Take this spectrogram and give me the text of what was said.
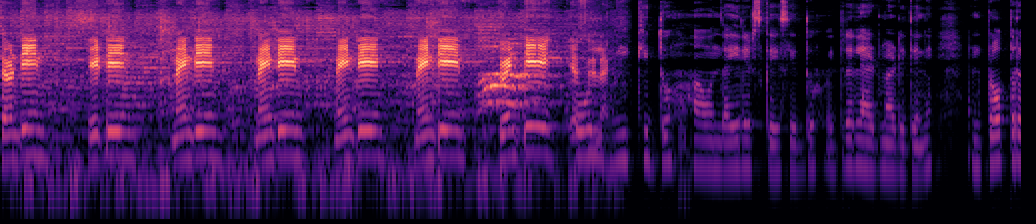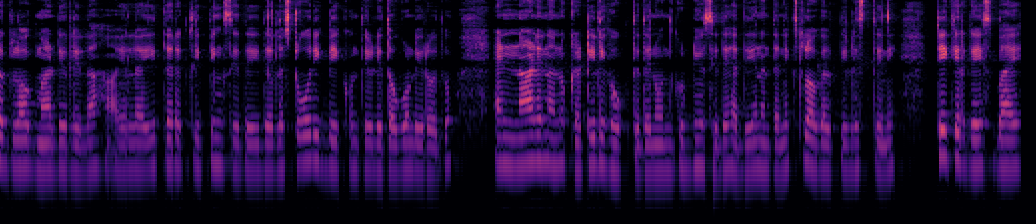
seventeen eighteen nineteen nineteen nineteen nineteen twenty ವೀಕಿದ್ದು ಆ ಒಂದು ಹೈಲೈಟ್ಸ್ ಗೈಸ್ ಇದ್ದು ಇದರಲ್ಲೇ ಆ್ಯಡ್ ಮಾಡಿದ್ದೀನಿ. ಆ್ಯಂಡ್ ಪ್ರಾಪರಾಗಿ ವ್ಲಾಗ್ ಮಾಡಿರಲಿಲ್ಲ. ಎಲ್ಲ ಈ ಥರ ಕ್ಲಿಪ್ಪಿಂಗ್ಸ್ ಇದೆ ಇದೆಲ್ಲ ಸ್ಟೋರಿಗೆ ಬೇಕು ಅಂತೇಳಿ ತೊಗೊಂಡಿರೋದು. ಆ್ಯಂಡ್ ನಾಳೆ ನಾನು ಕಟೀಲಿಗೆ ಹೋಗ್ತಿದ್ದೇನೆ ಒಂದು ಗುಡ್ ನ್ಯೂಸ್ ಇದೆ. ಅದೇನಂತ ನೆಕ್ಸ್ಟ್ ವ್ಲಾಗಲ್ಲಿ ತಿಳಿಸ್ತೀನಿ. ಟೇಕ್ ಕೇರ್ ಗೈಸ್ ಬಾಯ್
